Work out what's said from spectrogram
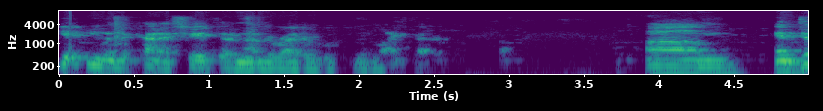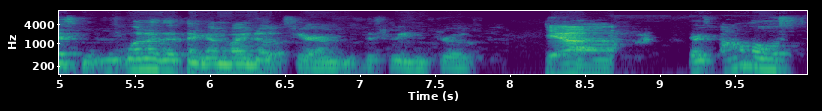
get you in the kind of shape that an underwriter would, like better. Um, and just one other thing on my notes here, I'm just reading through. Yeah. Uh, there's almost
